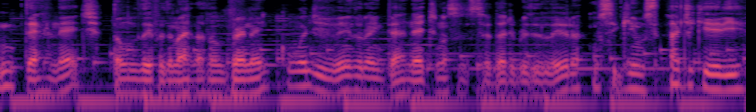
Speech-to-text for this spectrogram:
internet, estamos aí fazendo a relação do Enem, com o advento da internet na sociedade brasileira, conseguimos adquirir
